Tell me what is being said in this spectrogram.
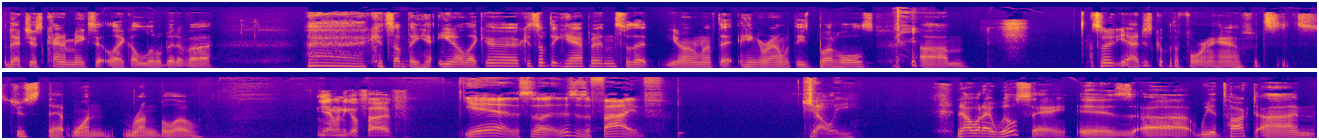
that just kind of makes it like a little bit of a uh, could something ha- you know like uh, could something happen so that you know I don't have to hang around with these buttholes. um, so yeah, I just go with a four and a half. It's it's just that one rung below. yeah. I'm gonna go five. Yeah, this is a this is a five. Jelly. Now, what I will say is, uh, we had talked on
